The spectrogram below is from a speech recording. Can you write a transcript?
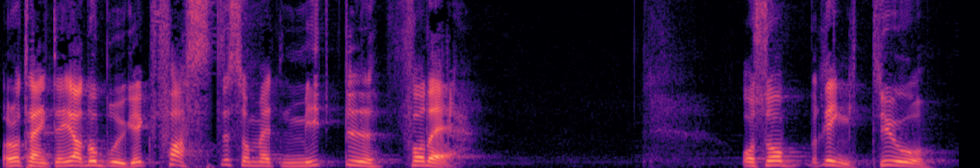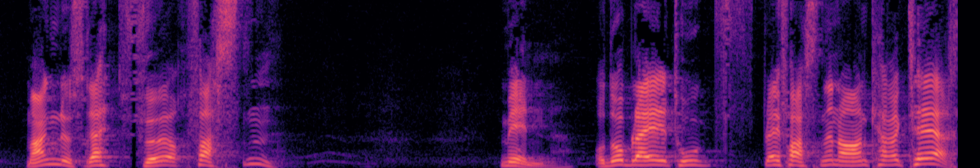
Og Da tenkte jeg ja, da bruker jeg faste som et middel for det. Og så ringte jo Magnus rett før fasten min. Og da ble, tog, ble fasten en annen karakter.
